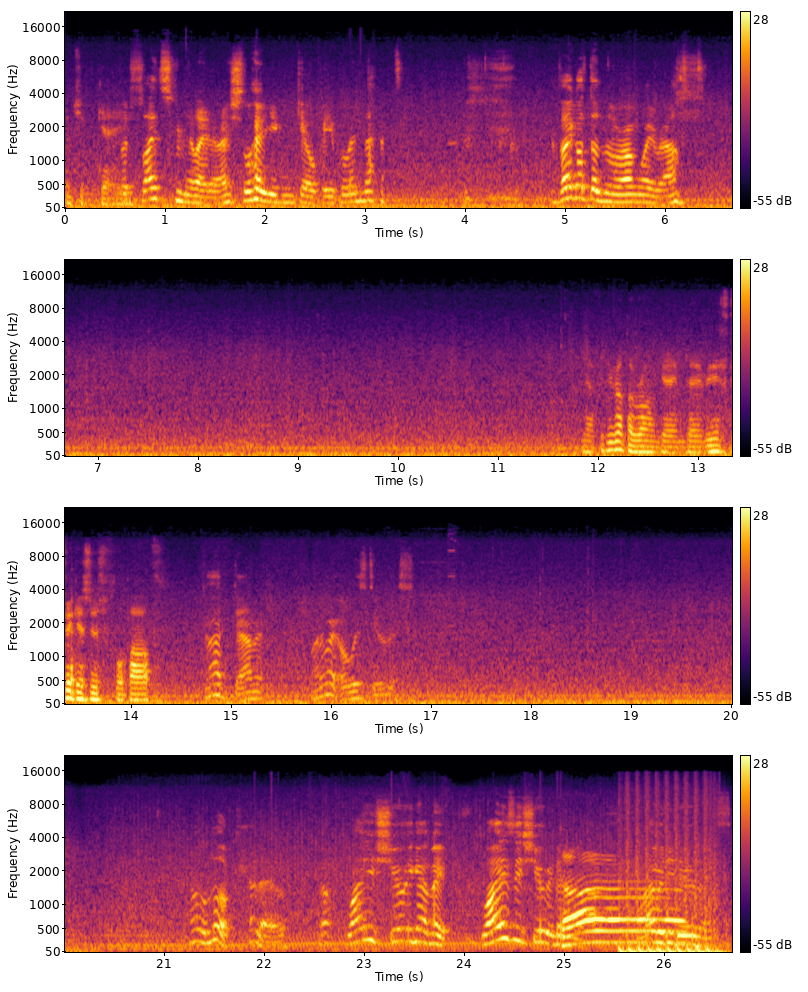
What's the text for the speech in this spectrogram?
Bunch of. But flight simulator, I swear you can kill people in that. Have I got them the wrong way round? Yeah, but you got the wrong game, Dave. Your figures just flip off. God damn it. Why do I always do this? Oh look, hello. Oh, why are you shooting at me? Why is he shooting at me? Why would he do uh. this?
